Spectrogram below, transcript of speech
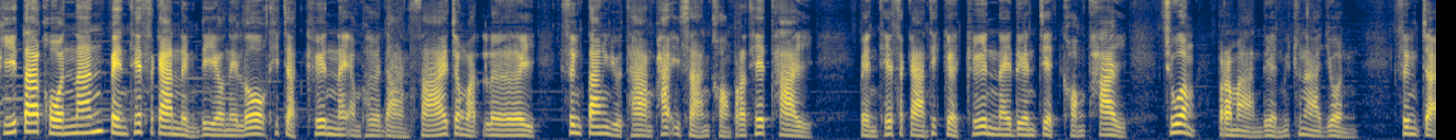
ผีตาโขนนั้นเป็นเทศกาลหนึ่งเดียวในโลกที่จัดขึ้นในอำเภอด่านซ้ายจังหวัดเลย ซึ่งตั้งอยู่ทางภาคอีสานของประเทศไทย เป็นเทศกาลที่เกิดขึ้นในเดือน 7 ของไทย ช่วงประมาณเดือนมิถุนายน ซึ่งจะ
